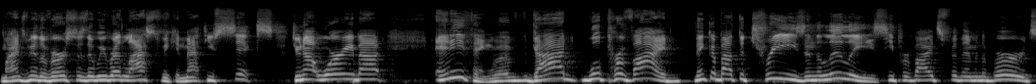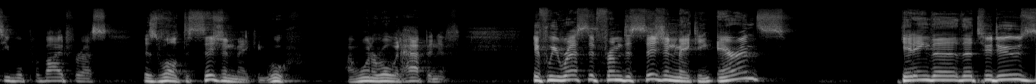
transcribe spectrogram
Reminds me of the verses that we read last week in Matthew 6. Do not worry about anything. God will provide. Think about the trees and the lilies. He provides for them and the birds. He will provide for us as well. Decision making. Ooh, I wonder what would happen if, if we rested from decision making. Errands, getting the, the to dos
